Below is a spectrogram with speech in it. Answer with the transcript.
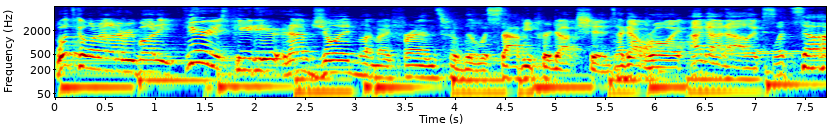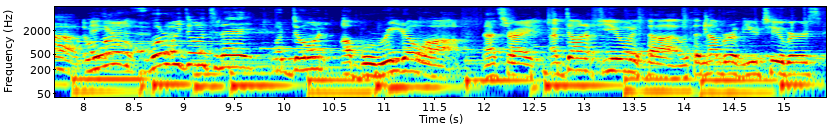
What's going on everybody? Furious Pete here and I'm joined by my friends from the Wassabi Productions. I got Roy, I got Alex. What's up? Hey, what, what are we doing today? We're doing a burrito off. That's right. I've done a few with uh, with a number of YouTubers,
